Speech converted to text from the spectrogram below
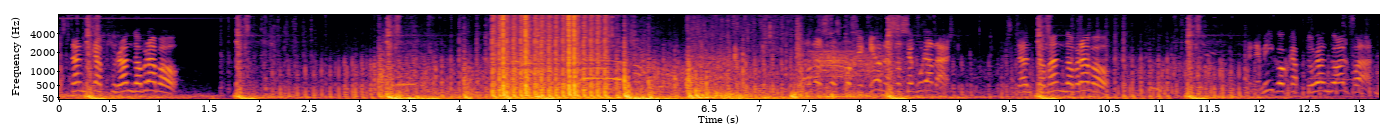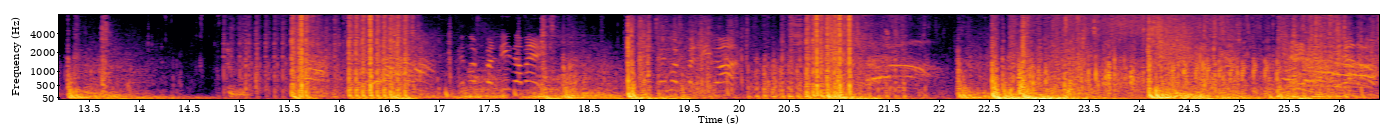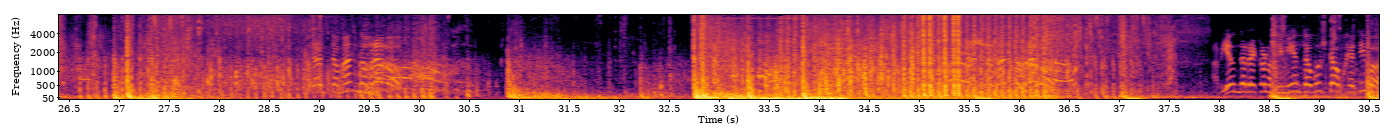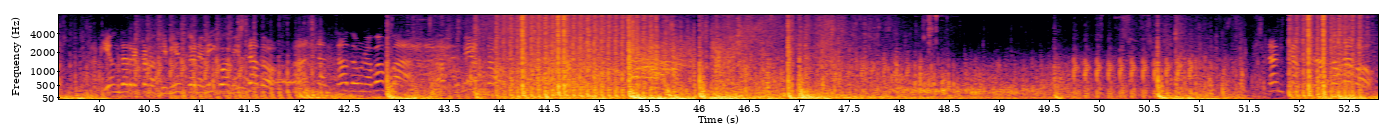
¡Están capturando Bravo! Todas las posiciones aseguradas. Están tomando Bravo. Enemigo capturando Alfa. Hemos perdido B. Hemos perdido A. Están tomando Bravo. Avión de reconocimiento busca objetivos. Avión de reconocimiento enemigo avistado. Han lanzado una bomba. ¡Al cubierto! Están capturando Bravo.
